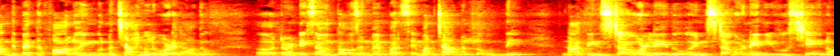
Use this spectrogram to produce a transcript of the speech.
మంది పెద్ద ఫాలోయింగ్ ఉన్న ఛానల్ కూడా కాదు. ట్వంటీ సెవెన్ థౌజండ్ మెంబర్సే మన ఛానల్లో ఉంది. నాకు ఇన్స్టా కూడా లేదు. ఇన్స్టా కూడా నేను యూజ్ చేయను.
